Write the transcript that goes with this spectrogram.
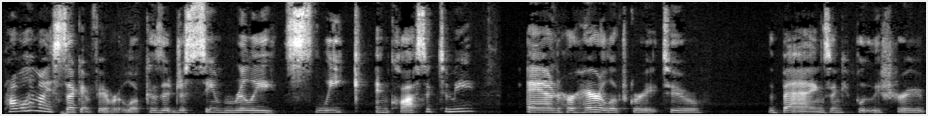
probably my second favorite look because it just seemed really sleek and classic to me, and her hair looked great too, the bangs and completely straight.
